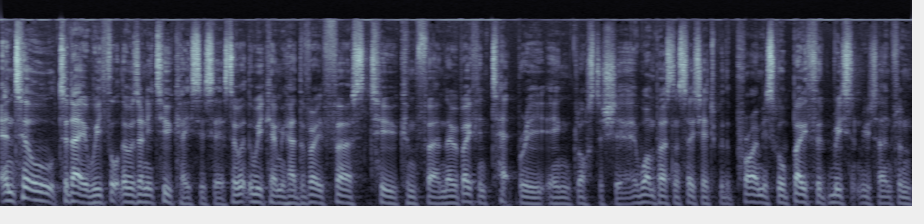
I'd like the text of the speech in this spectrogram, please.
until today, we thought there was only two cases here. So at the weekend, we had the very first two confirmed. They were both in Tetbury in Gloucestershire. One person associated with a primary school. Both had recently returned from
